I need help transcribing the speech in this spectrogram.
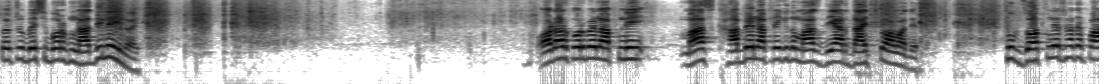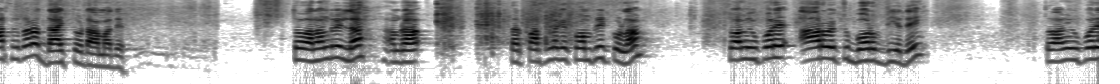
তো একটু বেশি বরফ না দিলেই নয়। অর্ডার করবেন আপনি, মাছ খাবেন আপনি, কিন্তু মাছ দেওয়ার দায়িত্ব আমাদের। খুব যত্নের সাথে পার্সেল করার দায়িত্বটা আমাদের। তো, আলহামদুলিল্লাহ, আমরা তার পার্সেলটাকে কমপ্লিট করলাম। তো আমি উপরে আরও একটু বরফ দিয়ে দেই। তো আমি উপরে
